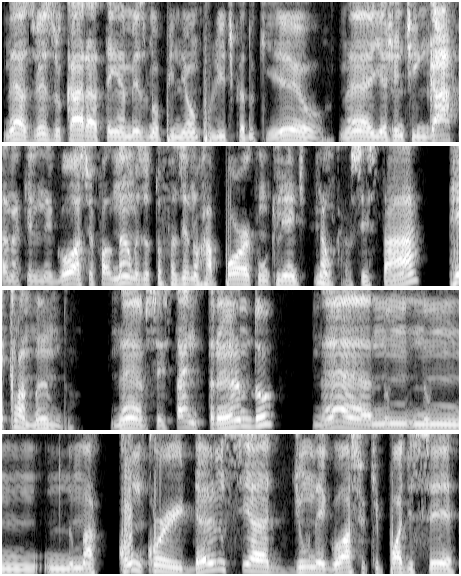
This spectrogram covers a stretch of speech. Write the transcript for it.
Né? Às vezes o cara tem a mesma opinião política do que eu, né? E a gente engata naquele negócio. Eu falo, não, mas eu estou fazendo rapport com o cliente. Não, cara, você está reclamando, né? Você está entrando né, num, num, numa concordância de um negócio que pode ser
